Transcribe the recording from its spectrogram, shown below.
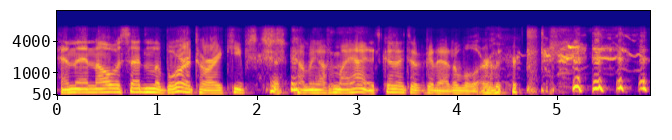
and then all of a sudden, laboratory keeps coming off of my head. It's because I took an edible earlier.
